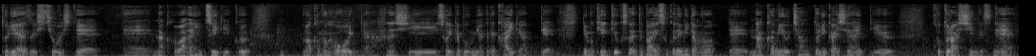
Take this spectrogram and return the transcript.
とりあえず視聴して、えーなんか話題についていく若者が多いみたいな話、そういった文脈で書いてあって、でも結局そうやって倍速で見たものって中身をちゃんと理解してないっていうことらしいんですね。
